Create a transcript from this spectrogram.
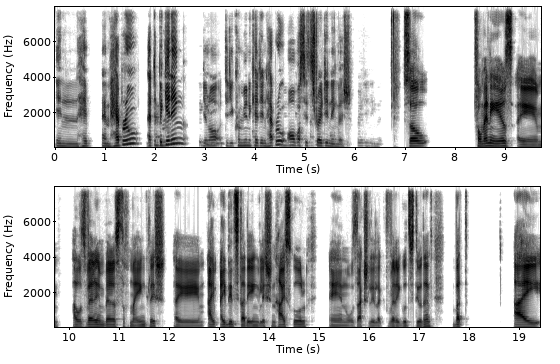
in um, hebrew at the beginning? You know did you communicate in hebrew or was it straight in english? so for many years um, i was very embarrassed of my english. I, I i did study english in high school and was actually like very good student but i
